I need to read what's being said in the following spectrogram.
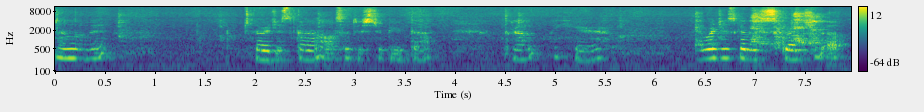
I love it. So we're just gonna also distribute that throughout my hair. And we're just gonna scrunch it up.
